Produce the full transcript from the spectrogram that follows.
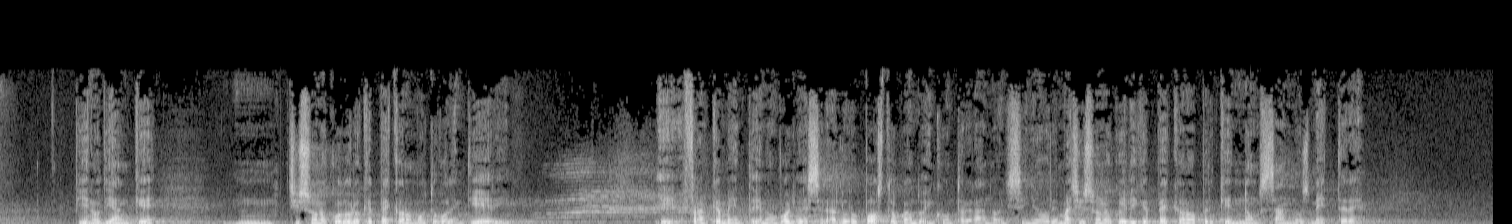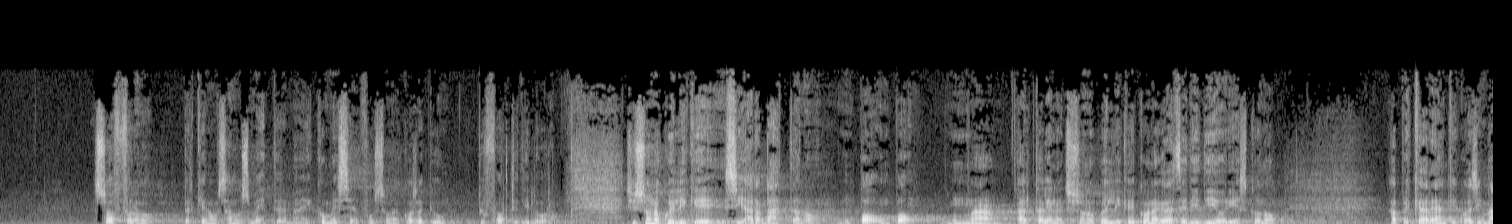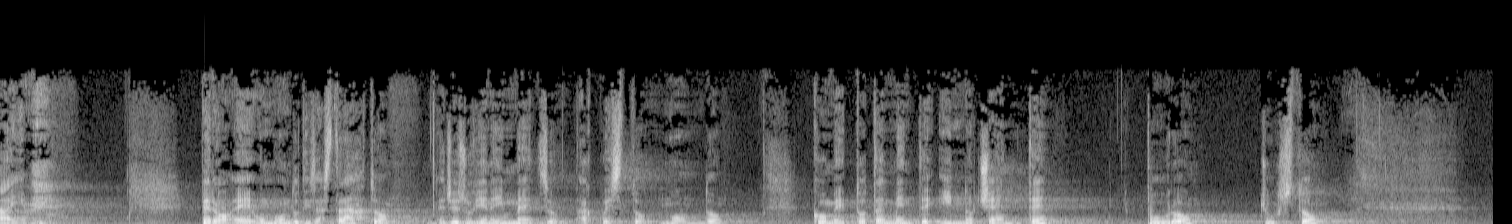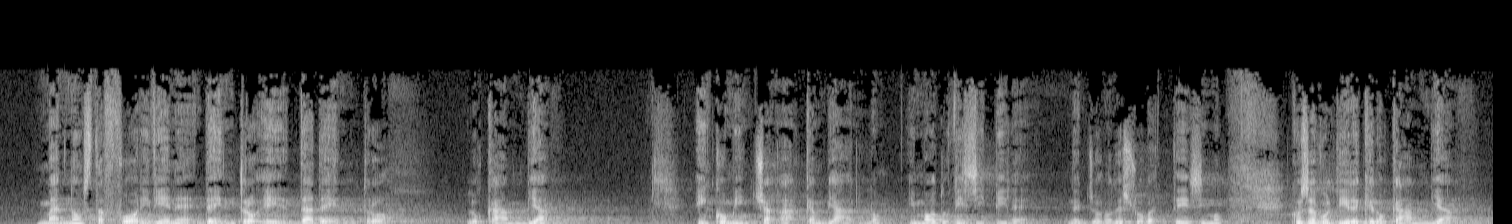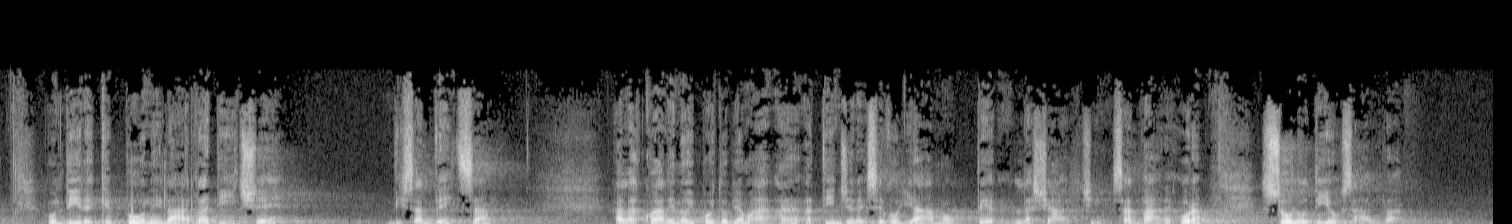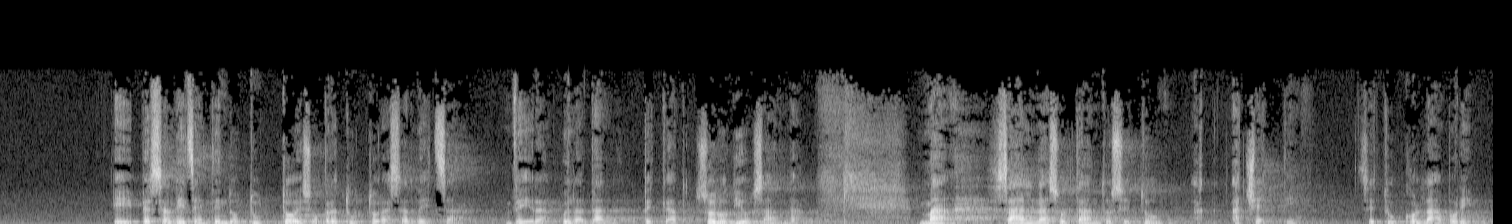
pieno di anche... Mh, mm, ci sono coloro che peccano molto volentieri e francamente non voglio essere al loro posto quando incontreranno il Signore, ma ci sono quelli che peccano perché non sanno smettere, soffrono perché non sanno smettere, ma è come se fosse una cosa più, più forte di loro. Ci sono quelli che si arrabattano un po', un po', una altalena, ci sono quelli che con la grazia di Dio riescono a peccare anche quasi mai. Però è un mondo disastrato e Gesù viene in mezzo a questo mondo come totalmente innocente, puro, giusto, ma non sta fuori, viene dentro e da dentro lo cambia incomincia a cambiarlo in modo visibile nel giorno del suo battesimo. Cosa vuol dire che lo cambia? Vuol dire che pone la radice di salvezza alla quale noi poi dobbiamo attingere, se vogliamo, per lasciarci salvare. Ora, solo Dio salva. E per salvezza intendo tutto e soprattutto la salvezza vera, quella dal peccato. Solo Dio salva. Ma salva soltanto se tu accetti, se tu collabori.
